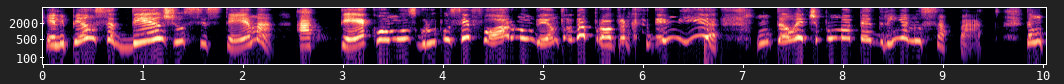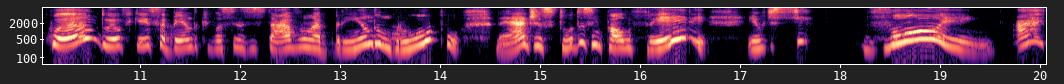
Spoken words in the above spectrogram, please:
ele pensa desde o sistema até como os grupos se formam dentro da própria academia. Então é tipo uma pedrinha no sapato. Então, quando eu fiquei sabendo que vocês estavam abrindo um grupo né, de estudos em Paulo Freire, eu disse: voem! Ai,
